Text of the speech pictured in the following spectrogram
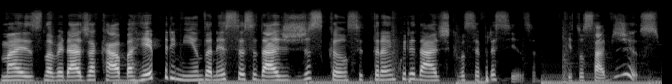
mas na verdade acaba reprimindo a necessidade de descanso e tranquilidade que você precisa. E tu sabe disso.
